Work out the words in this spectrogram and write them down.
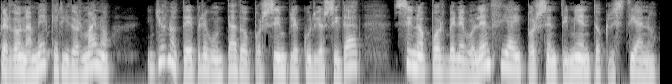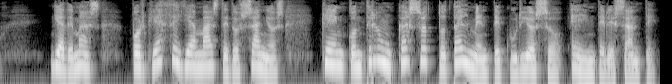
Perdóname, querido hermano, yo no te he preguntado por simple curiosidad, sino por benevolencia y por sentimiento cristiano, y además porque hace ya más de dos años que encontré un caso totalmente curioso e interesante.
